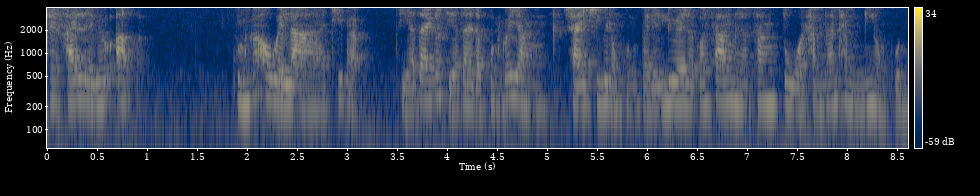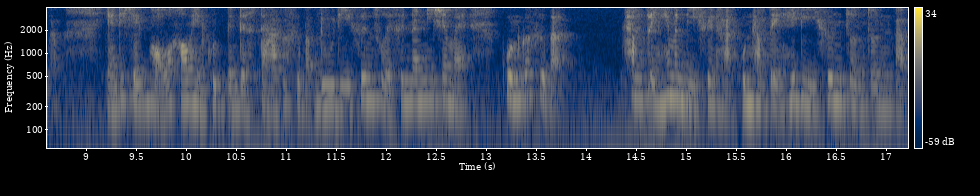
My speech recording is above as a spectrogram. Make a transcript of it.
คล้ายๆเลเวลอัพคุณก็เอาเวลาที่แบบเสียใจก็เสียใจแต่คุณก็ยังใช้ชีวิตของคุณไปเรื่อยๆ แล้วก็สร้างเนื้อสร้างตัวทำนั่นทำนี่ของคุณแบบ อย่างที่เค้กบอกว่าเขาเห็นคุณเป็นเดอะสตาร์ก็คือแบบดูดีขึ้นสวยขึ้นนั่นนี่ใช่ไหมคุณก็คือแบบทำตัวเองให้มันดีขึ้นค่ะ คุณทำตัวเองให้ดีขึ้นจนจนแบบ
